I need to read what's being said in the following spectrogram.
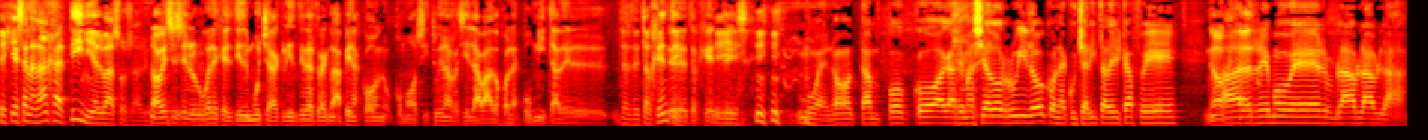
Es que esa naranja tiñe el vaso ya. No, a veces en los lugares que tienen mucha clientela traen apenas con, como si estuvieran recién lavados con la espumita del... ¿Del detergente? Del detergente. Eh, sí. bueno, tampoco hagas demasiado ruido con la cucharita del café. No, al claro. remover, bla, bla, bla.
